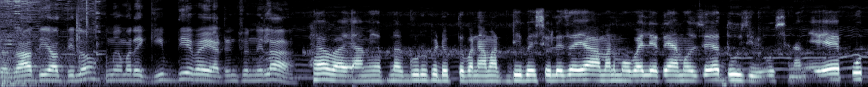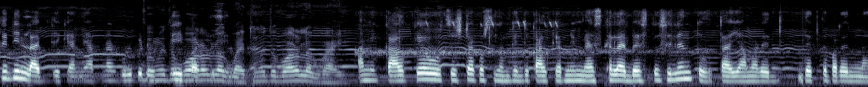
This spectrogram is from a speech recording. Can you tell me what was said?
আচ্ছা যা দিয়ে দিল। তুমি আমার গিফট দিয়ে ভাই অ্যাটেনশন নিলা? হ্যাঁ ভাই আমি আপনার গ্রুপে ঢুকতে পারি আমার ডিভাইস চলে যায় আমার মোবাইলের র্যাম হয়ে যায় দুই জিবি বুঝছেন আমি এ প্রতিদিন লাইভ দেখি আমি। আপনার গ্রুপে তুমি তো বড় লোক ভাই তুমি তো বড় লোক ভাই। আমি কালকেও চেষ্টা করছিলাম কিন্তু কালকে আপনি ম্যাচ খেলায় ব্যস্ত ছিলেন তো তাই আমারে দেখতে পারেন না।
